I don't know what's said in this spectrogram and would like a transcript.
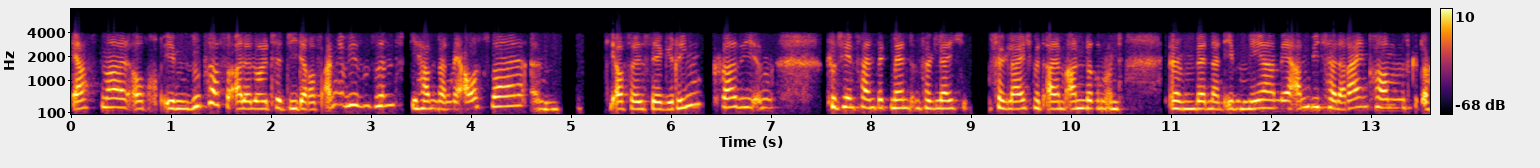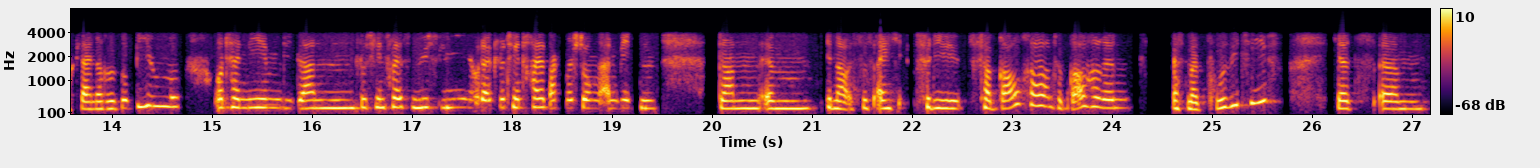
erstmal auch eben super für alle Leute, die darauf angewiesen sind. Die haben dann mehr Auswahl. Ähm, die Auswahl ist sehr gering quasi im glutenfreien Segment im Vergleich, Vergleich mit allem anderen und ähm, wenn dann eben mehr, mehr Anbieter da reinkommen. Es gibt auch kleinere so Bio-Unternehmen, die dann glutenfreies Müsli oder glutenfreie Backmischungen anbieten. Dann ähm, genau ist es eigentlich für die Verbraucher und Verbraucherinnen erstmal positiv. Jetzt ähm,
